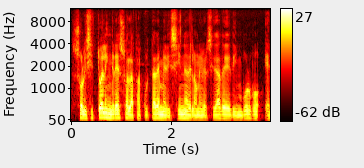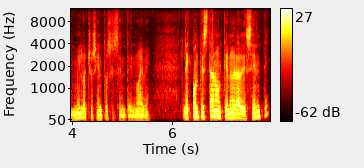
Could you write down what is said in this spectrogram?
solicitó el ingreso a la Facultad de Medicina de la Universidad de Edimburgo en 1869, le contestaron que no era decente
